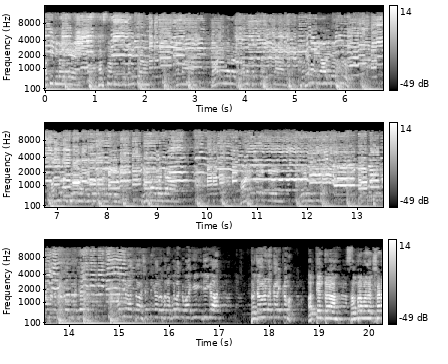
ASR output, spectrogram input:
ಅತಿಥಿಗಳಿಗೆ ಹಸ್ತಾಂತರಿಸಿದ ಬಳಿಕ ನಮ್ಮ ಕಾಣವರ ಅಧ್ಯಕ್ಷರು ಮಂಜುನಾಥ್ ನೇತೃತ್ವದಲ್ಲಿ. ಮಂಜುನಾಥ ಮೂಲಕವಾಗಿ ಇದೀಗ ಧ್ವಜಾರೋಹಣ ಕಾರ್ಯಕ್ರಮ. ಅತ್ಯಂತ ಸಂಭ್ರಮದ ಕ್ಷಣ.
